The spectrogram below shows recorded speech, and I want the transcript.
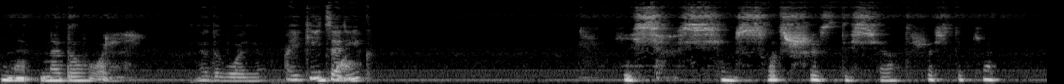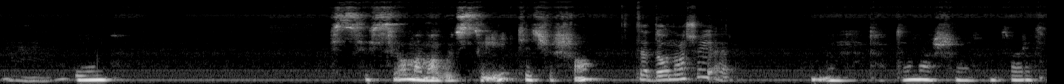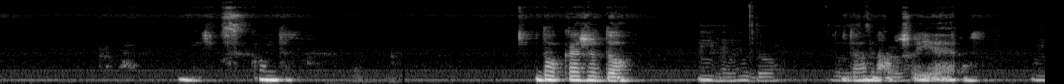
Не, недовольний. Недовольний. А який це Да. рік? Якийсь 760, щось таке. Угу. Сьоме, мабуть, століття чи що. Це до нашої ери. То, то зараз. Секунду. До, каже, до, Угу. До, Дуже до нашої ери. Угу.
